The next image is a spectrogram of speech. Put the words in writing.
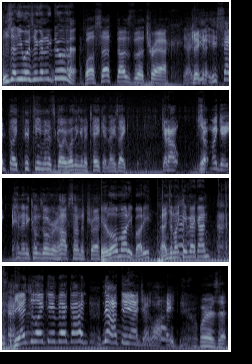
He said he wasn't gonna do it. Well, Seth does the track. Yeah, Jake he, and- he said like 15 minutes ago he wasn't gonna take it, and then he's like, "Get out, Yeah. shut my gate," and then he comes over and hops on the truck. You're a little muddy, buddy. The Engine light came back on? the engine light came back on? Not the engine light! Where is it?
